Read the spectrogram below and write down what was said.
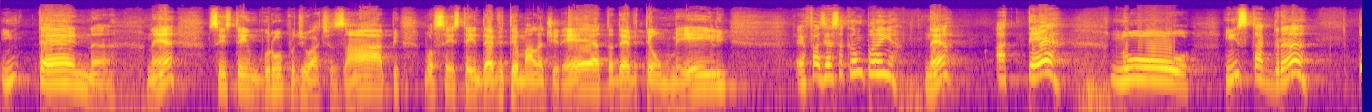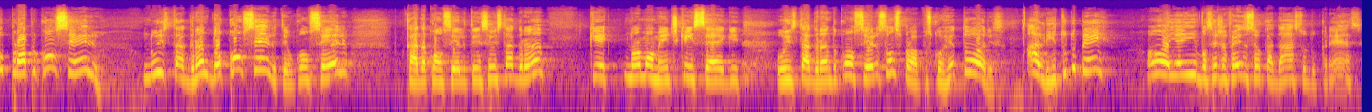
interna né? Vocês têm um grupo de WhatsApp, vocês têm, deve ter mala direta, deve ter um mail. É fazer essa campanha, né? Até no Instagram do próprio conselho. No Instagram do conselho. Tem um conselho, cada conselho tem seu Instagram, que normalmente quem segue o Instagram do conselho são os próprios corretores. Ali tudo bem. Oh, e aí, você já fez o seu cadastro do Cresce?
